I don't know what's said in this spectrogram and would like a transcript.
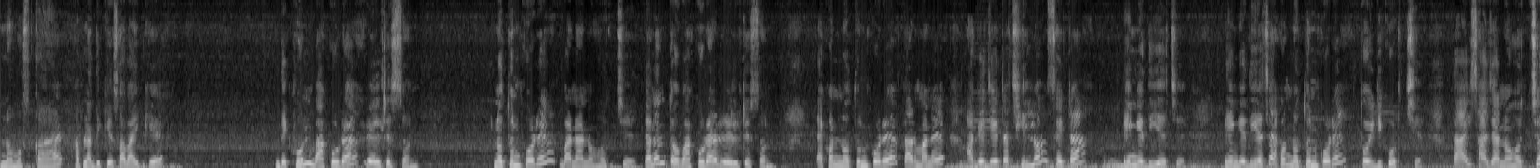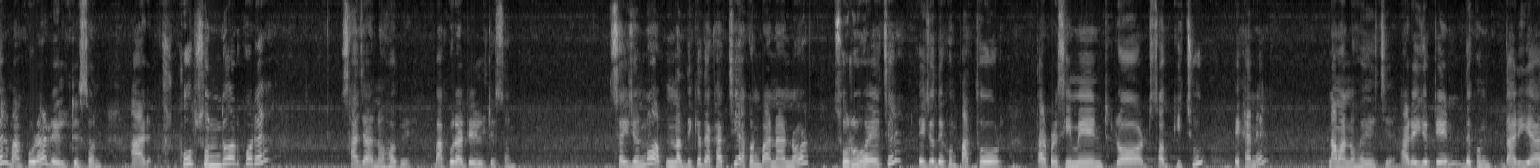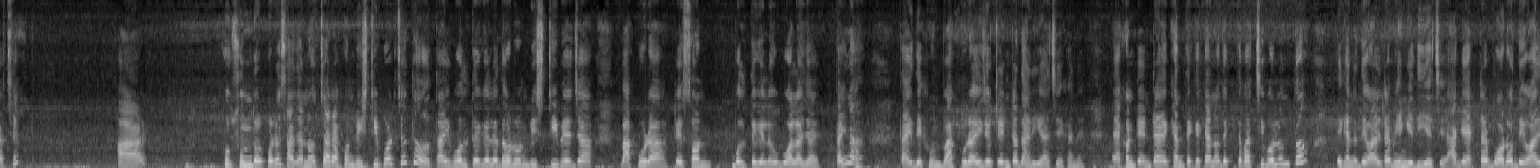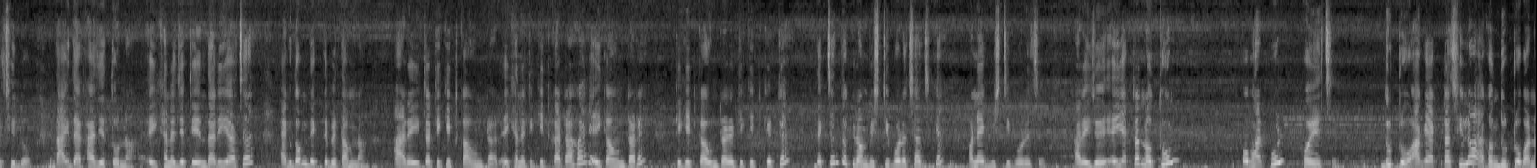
নমস্কার, আপনাদেরকে সবাইকে দেখুন বাঁকুড়া রেল স্টেশন। নতুন করে বানানো হচ্ছে, জানেন তো? Bankura rail station. এখন নতুন করে তার মানে আগে যেটা ছিল সেটা ভেঙে দিয়েছে। ভেঙে দিয়েছে, এখন নতুন করে তৈরি করছে। তাই সাজানো হচ্ছে বাঁকুড়া রেল স্টেশন। আর খুব সুন্দর করে সাজানো হবে বাঁকুড়া রেল স্টেশন। সেই জন্য আপনাদেরকে দেখাচ্ছি। এখন বানানোর শুরু হয়েছে। এই যে দেখুন, পাথর, তারপরে সিমেন্ট, রড সব কিছু এখানে নামানো হয়েছে। আর এই যে ট্রেন দেখুন, দাঁড়িয়ে আছে। আর খুব সুন্দর করে সাজানো হচ্ছে। আর এখন বৃষ্টি পড়ছে তো, তাই বলতে গেলে ধরুন বৃষ্টি ভেজা বাঁকুড়া স্টেশন বলতে গেলেও বলা যায়, তাই না? তাই দেখুন, বাঁকুড়া এই যে ট্রেনটা দাঁড়িয়ে আছে এখানে। এখন ট্রেনটা এখান থেকে কেন দেখতে পাচ্ছি বলুন তো? এখানে দেওয়ালটা ভেঙে দিয়েছে। আগে একটা বড় দেওয়াল ছিল, তাই দেখা যেত না। এইখানে যে ট্রেন দাঁড়িয়ে আছে, একদম দেখতে পেতাম না। আর এইটা টিকিট কাউন্টার। এখানে টিকিট কাটা হয় এই কাউন্টারে। টিকিট কাউন্টারে টিকিট কেটে, দেখছেন তো কীরকম বৃষ্টি পড়েছে আজকে? অনেক বৃষ্টি পড়েছে। আর এই যে, এই একটা নতুন ওভারপুল হয়েছে। দুটো, আগে একটা ছিল, এখন দুটো বানা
